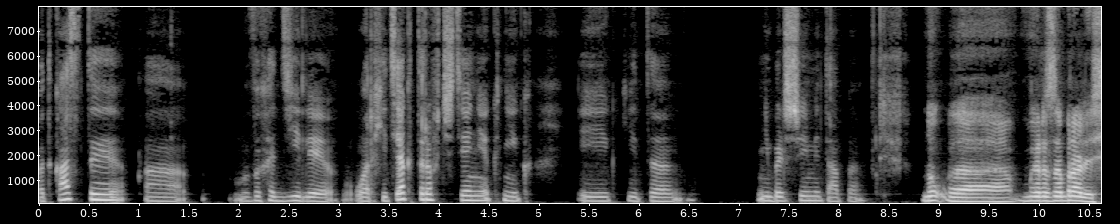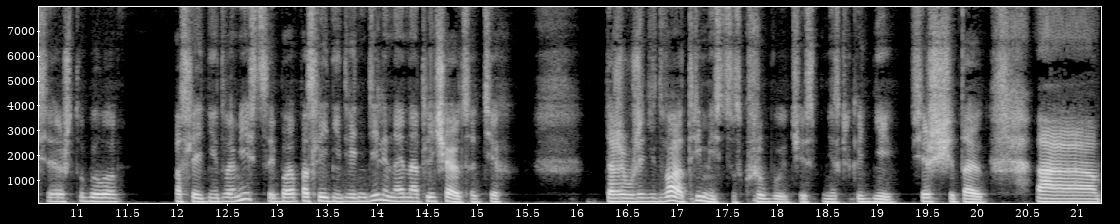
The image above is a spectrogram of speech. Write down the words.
подкасты а, выходили у архитекторов чтение книг и какие-то небольшие метапы. Ну, э, мы разобрались, э, что было последние два месяца, и последние две недели, наверное, отличаются от тех, даже уже не два, а три месяца скоро будет, через несколько дней. Все же считают, а,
